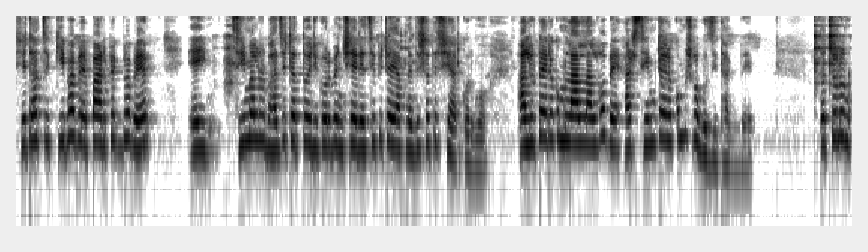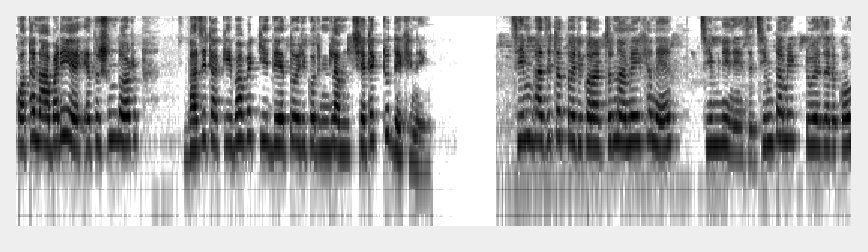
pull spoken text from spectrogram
সেটা হচ্ছে কীভাবে পারফেক্টভাবে এই সিম আলুর ভাজিটা তৈরি করবেন, সেই রেসিপিটাই আপনাদের সাথে শেয়ার করব। আলুটা এরকম লাল লাল হবে আর সিমটা এরকম সবুজই থাকবে। তো চলুন, কথা না বাড়িয়ে এত সুন্দর ভাজিটা কীভাবে কি দিয়ে তৈরি করে নিলাম, সেটা একটু দেখে নেই। সিম ভাজিটা তৈরি করার জন্য আমি এখানে সিম নিয়ে নিয়েছি। সিমটা আমি একটু যেরকম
